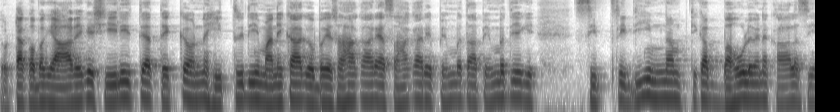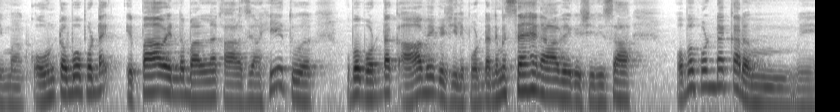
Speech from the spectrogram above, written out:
චොට්ටක් ඔබගේ ආවේග ශීලීත්වයත් එක්ක ඔන්න හිත්‍රිදී මනිකාගේ ඔබගේ සහකාරය සහකාරය පෙම්වතා පෙම්වතියගේ සිත් රිදීම් නම් ටිකක් බහුල වෙන කාල සීමාවක්. ඔවුන්ට ඔබ පොඩ්ඩක් එපා වෙන්න බලන කාල සීමාව හේතුව ඔබ පොඩ්ඩක් ආවේගශීලී පොඩ්ඩක් නෙමෙයි සෑහෙන ආවේගශීලී නිසා ඔබ පොඩ්ඩක් අර මේ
